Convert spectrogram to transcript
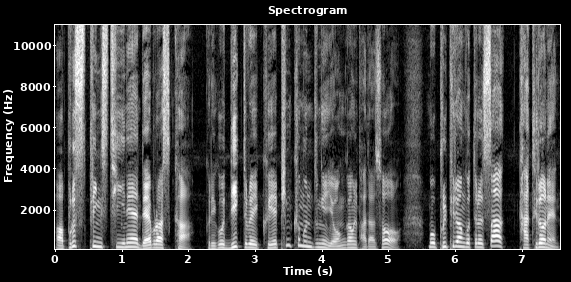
어, 브루스 스프링스틴의 Nebraska 그리고 닉 드레이크의 Pink Moon 등의 영감을 받아서 뭐 불필요한 것들을 싹 다 들어낸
